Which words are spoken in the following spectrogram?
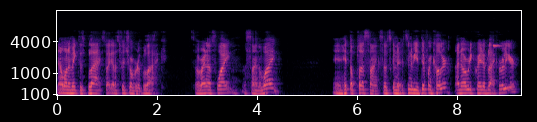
Now I want to make this black, so I got to switch over to black. So right now it's white. Assign the white. And hit the plus sign. So it's gonna it's gonna be a different color. I know I already created black earlier,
